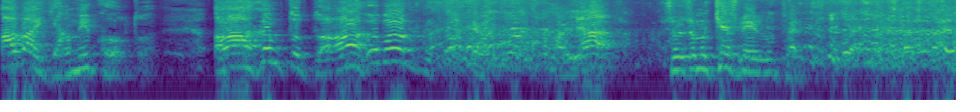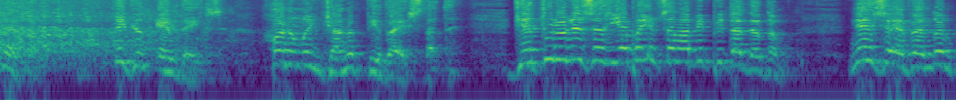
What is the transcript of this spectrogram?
Ama yamuk oldu. Ahım tuttu, ahım oldu. ya, sözümü kesmeyin lütfen. Efendim, bir gün evdeyiz. Hanımın canı pida istedi. Getir öyleyse yapayım sana bir pida dedim. Neyse efendim,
